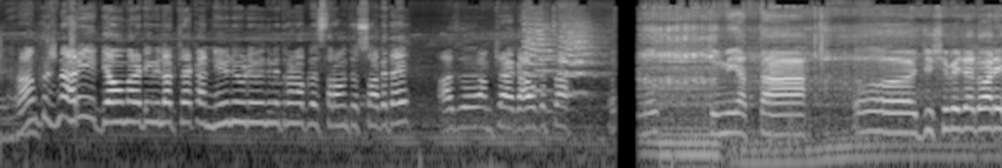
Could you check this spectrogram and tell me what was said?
रामकृष्ण हरी देवा मराठी विलागच्या एका न्यू व्हिडिओमध्ये मित्रांनो आपलं सर्वांचं स्वागत आहे. आज आमच्या गावाकडचा तुम्ही आत्ता जिशिबेच्या द्वारे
